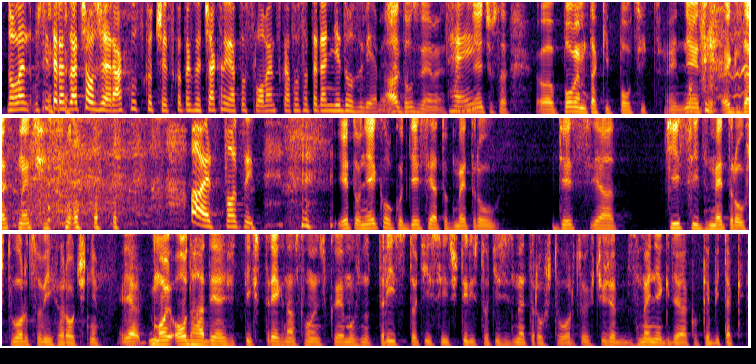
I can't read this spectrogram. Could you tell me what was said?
No len už si teraz začal, že Rakúsko, Česko, tak sme čakali na to Slovensko a to sa teda nedozvieme. Ale že... dozvieme sa. Hej? Niečo sa uh, poviem taký pocit. Hej? Nie pocit. je to exaktné číslo. Povedz pocit. je to niekoľko desiatok metrov, desiat, tisíc metrov štvorcových ročne. Ja, môj odhad je, že tých striech na Slovensku je možno 300 tisíc, 400 tisíc metrov štvorcových, čiže sme niekde ako keby tak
